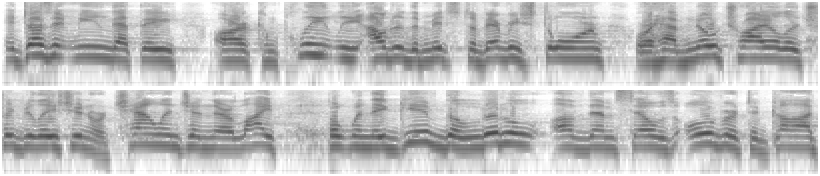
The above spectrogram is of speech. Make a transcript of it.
It doesn't mean that they are completely out of the midst of every storm or have no trial or tribulation or challenge in their life. But when they give the little of themselves over to God,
